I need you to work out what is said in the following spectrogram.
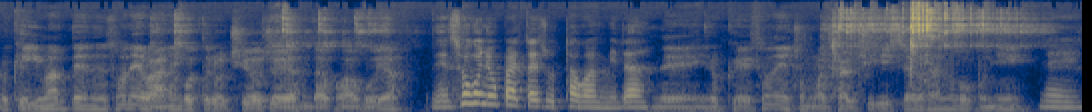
이렇게 이맘때는 손에 많은 것들을 쥐어줘야 한다고 하고요. 네, 소근육 발달 좋다고 합니다. 네, 이렇게 손에 정말 잘 쥐기 시작을 하는 거 보니 네.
